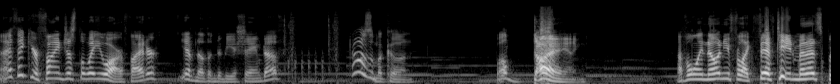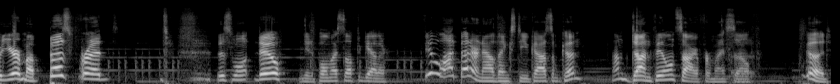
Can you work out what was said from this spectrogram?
I think you're fine just the way you are, fighter. You have nothing to be ashamed of. Kazuma-kun. Well, dang. I've only known you for like 15 minutes, but you're my best friend. this won't do. Need to pull myself together. Feel a lot better now, thanks to you, Kazum-kun. I'm done feeling sorry for myself. Good.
